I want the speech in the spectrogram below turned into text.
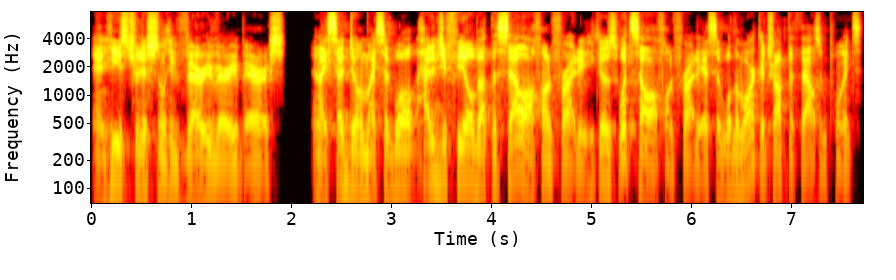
and he's traditionally very, very bearish. And I said to him, I said, Well, how did you feel about the sell off on Friday? He goes, What sell off on Friday? I said, Well, the market dropped a thousand points.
